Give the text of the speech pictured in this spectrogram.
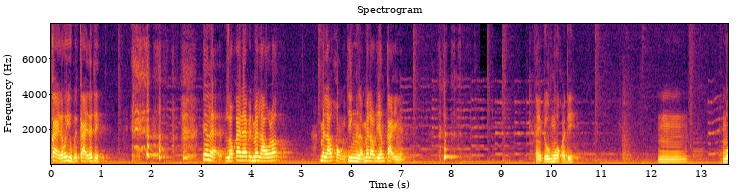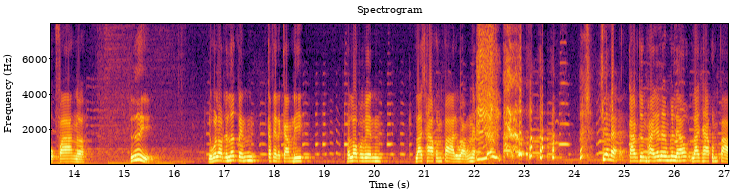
ไก่เราก็อยู่ไม่ไกลแล้วดิ เนี่ยแหละ เราใกล้ได้เป็นแม่เราแล้ว แม่เราของจริงเลยแม่เราเลี้ยงไก่เนี่ยไหนดูหมวกหน่อยดิ อืม หมวกฟางเหรอ เฮ้ย หรือว่าเราจะเลิกเป็นเกษตรกรรมดี แล้วเราไปเป็นราชาคนป่าดีกว่ามั้งเนี่ย เชื่อแหละ การผจญภัยได้เริ่มขึ้นแล้ว ราชาคนป่า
